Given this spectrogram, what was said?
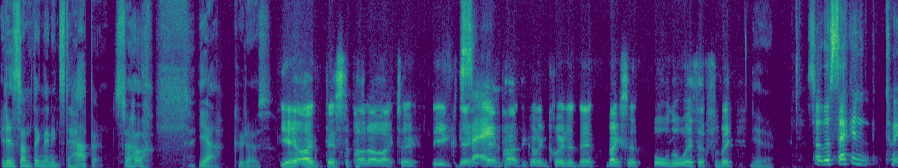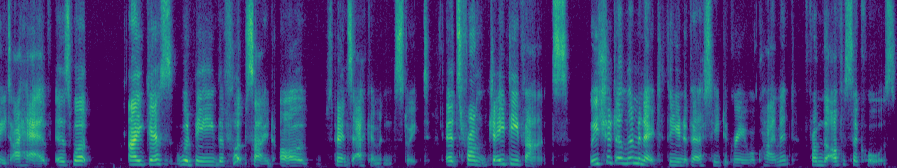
it is something that needs to happen. So, yeah, kudos. Yeah, I, that's the part I like too. The that, that part that got included that makes it all the worth it for me. Yeah. So the second tweet I have is what I guess would be the flip side of Spencer Ackerman's tweet. It's from JD Vance. We should eliminate the university degree requirement from the officer course.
